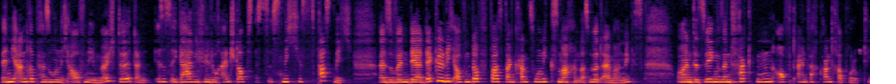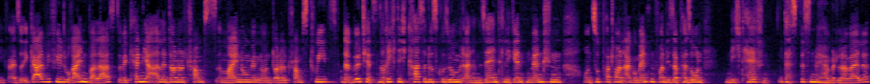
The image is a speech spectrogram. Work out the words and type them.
wenn die andere Person nicht aufnehmen möchte, dann ist es egal, wie viel du reinstopfst. Es ist nicht, es passt nicht. Also wenn der Deckel nicht auf den Topf passt, dann kannst du nichts machen. Das wird einfach nichts. Und deswegen sind Fakten oft einfach kontraproduktiv. Also egal, wie viel du reinballerst. Wir kennen ja alle Donald Trumps Meinungen und Donald Trumps Tweets. Da wird jetzt eine richtig krasse Diskussion mit einem sehr intelligenten Menschen und super tollen Argumenten von dieser Person nicht helfen. Das wissen wir ja mittlerweile.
